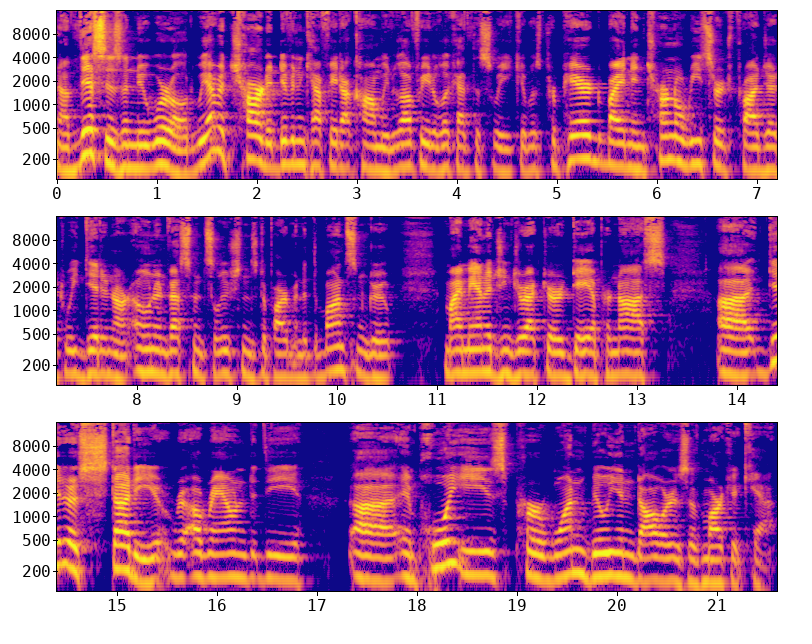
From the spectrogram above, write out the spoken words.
Now, this is a new world. We have a chart at dividendcafe.com we'd love for you to look at this week. It was prepared by an internal research project we did in our own investment solutions department at the Bahnsen Group. My managing director, Dea Pernas, uh, did a study around the uh, employees per $1 billion of market cap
